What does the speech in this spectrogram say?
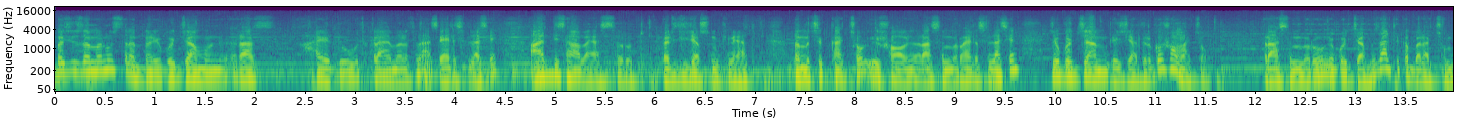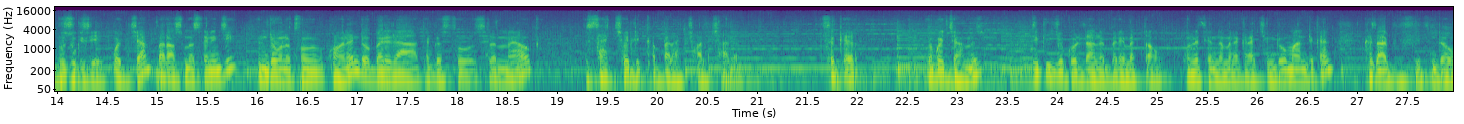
በዚሁ ዘመን ውስጥ ነበር የጎጃሙን ራስ ኃይሉ ተክለ ሃይማኖትና አጼ ኃይለ ሥላሴ አዲስ አበባ ያሰሩት በልጅ ኢያሱ ምክንያት። በምትካቸው የሸዋውን ራስ እምሩ ኃይለ ሥላሴን የጎጃም ገዢ አድርገው ሾማቸው። ራስ እምሩን የጎጃም ሕዝብ አልተቀበላቸውም። ብዙ ጊዜ ጎጃም በራሱ መስፈን እንጂ እንደ እውነቱ ከሆነ እንደው በሌላ ተገዝቶ ስለማያውቅ እሳቸውን ሊቀበላቸው አልቻለም። ፍቅር የጎጃም ሕዝብ እጅግ እየጎላ ነበር የመጣው። እውነቴን ነው የምነግራቸው። እንደውም አንድ ቀን ከዛ በፊት እንደው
